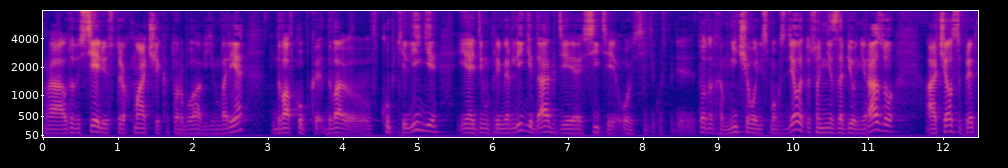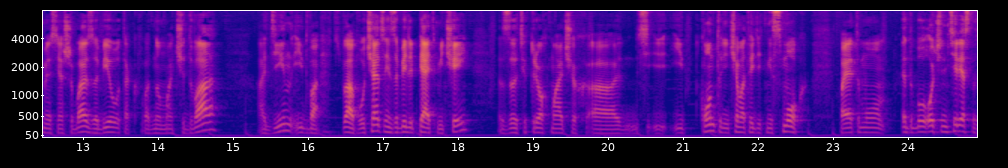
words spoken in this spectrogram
а, вот эту серию из трех матчей, которая была в январе, два в, кубке, два в Кубке Лиги и один в Премьер-лиге, да, где Сити, ой, Сити, господи, Тоттенхэм ничего не смог сделать, то есть он не забил ни разу, а Челси при этом, если не ошибаюсь, забил так в одном матче два, один и два. А, получается, они забили пять мячей за этих трех матчах, а, и Конта ничем ответить не смог. Поэтому это было очень интересное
